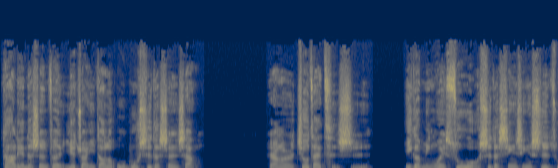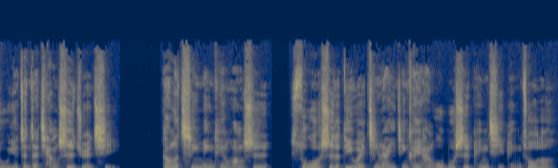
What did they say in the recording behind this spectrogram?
大连的身份也转移到了物部氏的身上。然而就在此时，一个名为苏我氏的新兴氏族也正在强势崛起。到了清明天皇时，苏我氏的地位竟然已经可以和物部氏平起平坐了。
